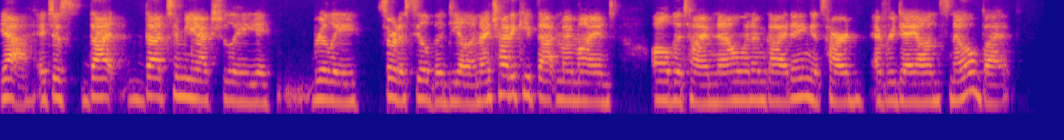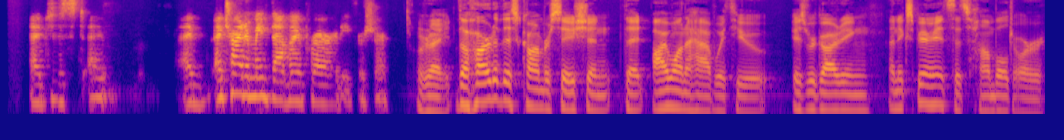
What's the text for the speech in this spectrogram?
Yeah it just that that to me actually really sort of sealed the deal. And I try to keep that in my mind all the time now when I'm guiding. It's hard every day on snow, but I just I I, I try to make that my priority for sure. Right. The heart of this conversation that I want to have with you is regarding an experience that's humbled or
